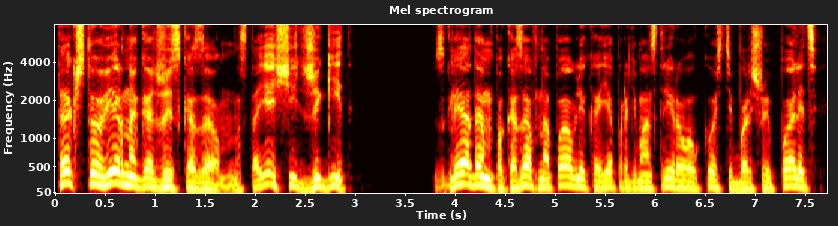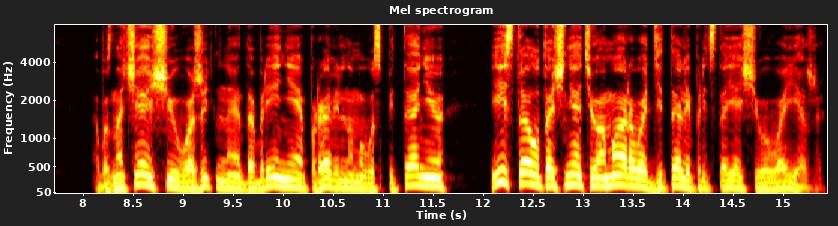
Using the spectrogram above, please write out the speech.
Так что верно Гаджи сказал, настоящий джигит. Взглядом, показав на Павлика, я продемонстрировал Косте большой палец, обозначающий уважительное одобрение правильному воспитанию, и стал уточнять у Амарова детали предстоящего вояжа.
